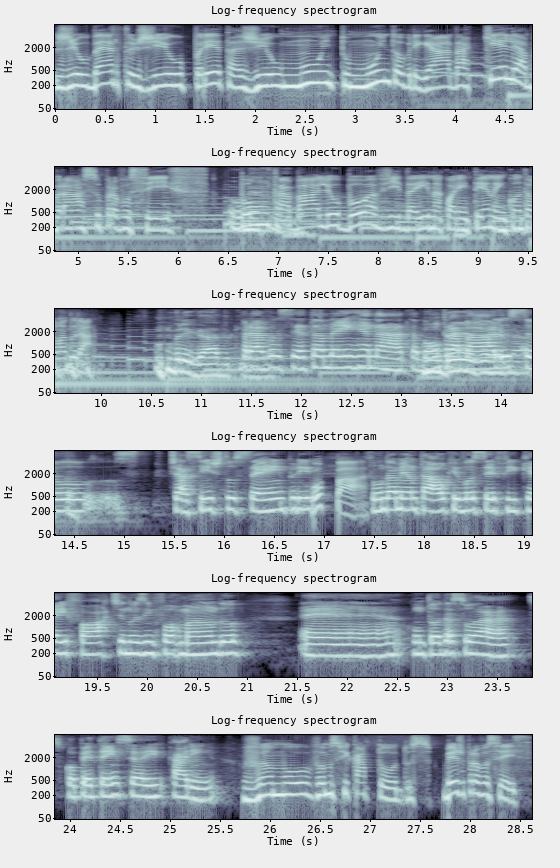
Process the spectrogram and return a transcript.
Gilberto Gil, Preta Gil, muito, muito obrigada. Aquele abraço para vocês. Bom trabalho, boa vida aí na quarentena enquanto ela durar. Obrigado. Para você também, Renata. Bom um trabalho, beijo, Renata. seus te assisto sempre. Opa! Fundamental que você fique aí forte, nos informando é, com toda a sua competência e carinho. Vamos, vamos ficar todos. Beijo para vocês.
